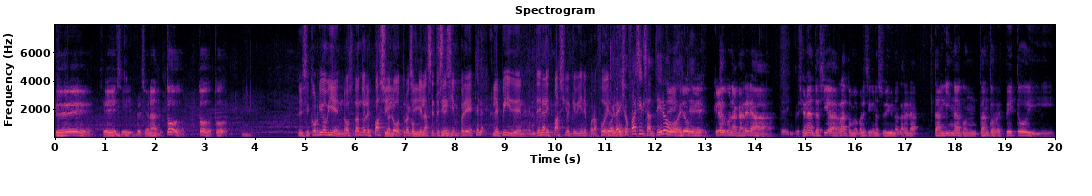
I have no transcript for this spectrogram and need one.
Sí, sí, sí, impresionante. Todo, todo, todo. Y se corrió bien, ¿no? dándole espacio Sí, al otro, algo sí, que en la CTC sí. siempre le piden, denle espacio al que viene por afuera. ¿Te la hizo fácil, Santero? Sí, o creo, este- que, creo que una carrera eh, impresionante. Hacía rato me parece que no se veía una carrera tan linda, con tanto respeto y,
